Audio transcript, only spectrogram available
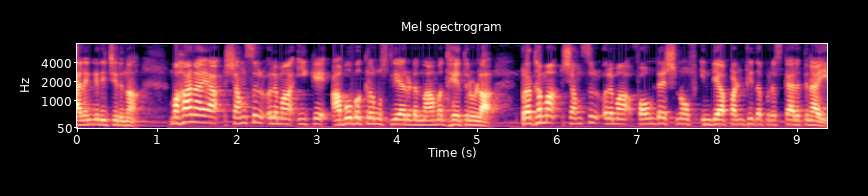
അലങ്കരിച്ചിരുന്ന മഹാനായ ഷംസുൽ ഉലമ ഇ കെ അബൂബക്കർ മുസ്ലിയാരുടെ നാമധേയത്തിലുള്ള പ്രഥമ Shamsul Ulama foundation of India പണ്ഡിത പുരസ്കാരത്തിനായി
